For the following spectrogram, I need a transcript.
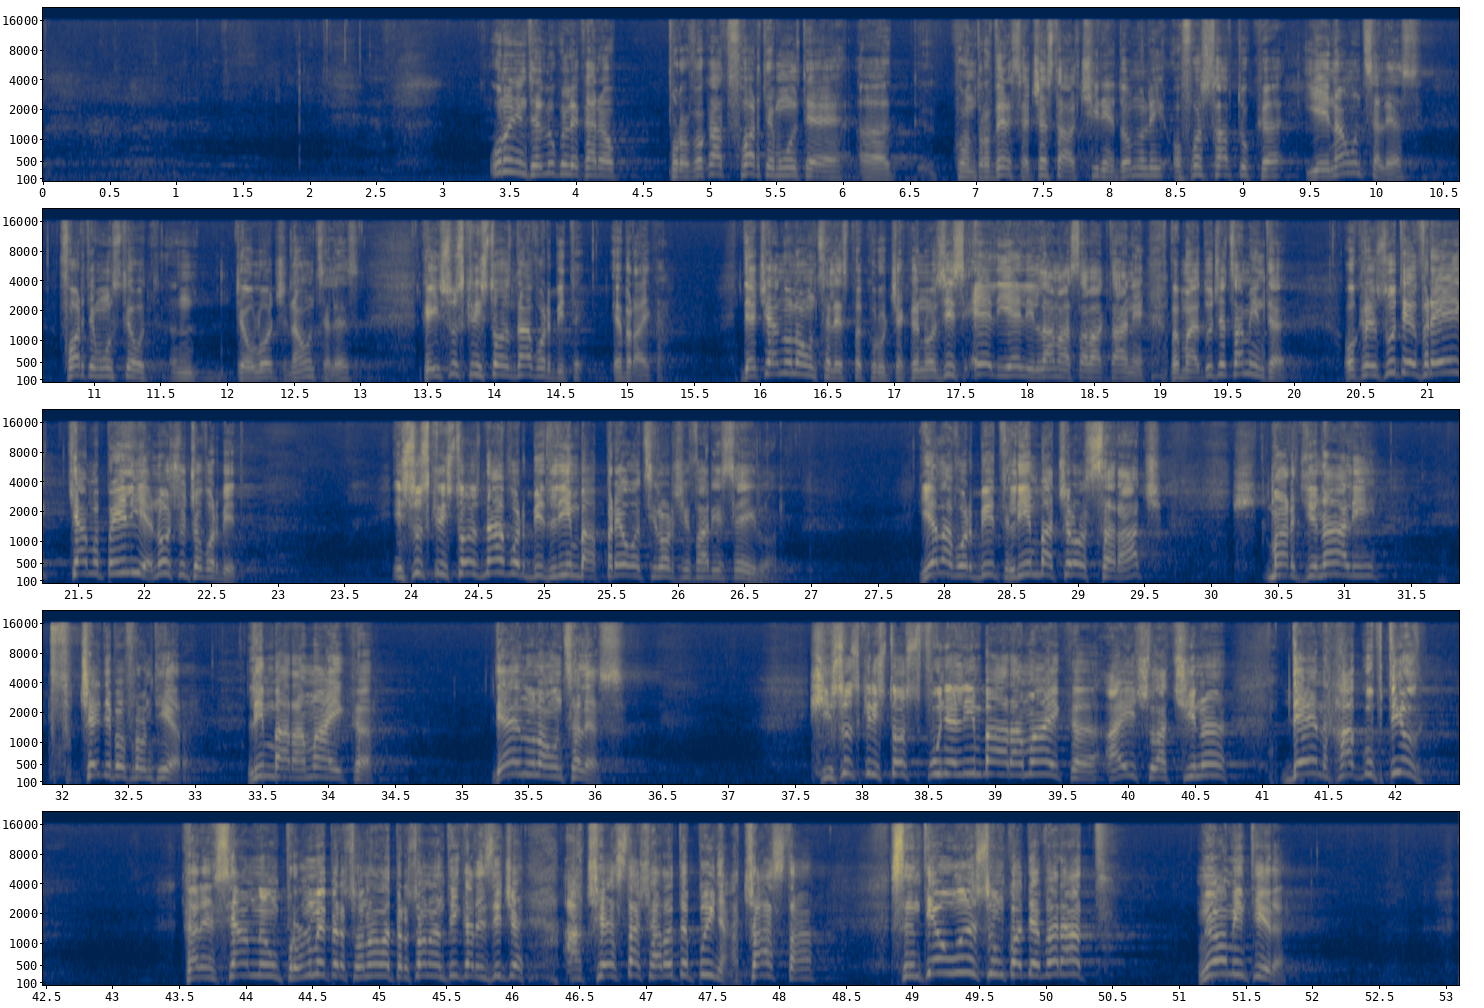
Unul dintre lucrurile care au provocat foarte multe uh, controverse acesta al cinei Domnului a fost faptul că ei n-au înțeles foarte mulți teologi n-au înțeles că Iisus Hristos n-a vorbit ebraica. De aceea nu l-au înțeles pe cruce. Când au zis Eli, Eli, lama sabactane, vă mai aduceți aminte? O crezut evrei, cheamă pe Elie, nu știu ce-a vorbit. Iisus Hristos n-a vorbit limba preoților și fariseilor. El a vorbit limba celor săraci, marginalii, cei de pe frontieră. limba aramaică. De aia nu l-au înțeles. Și Iisus Hristos spune limba aramaică aici la cină, Den Haguptil, care înseamnă un pronume personal la persoana întâi care zice acesta și arată pâinea, aceasta sunt eu însumi cu adevărat. Nu e o mentire.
